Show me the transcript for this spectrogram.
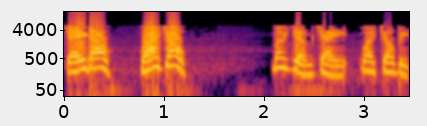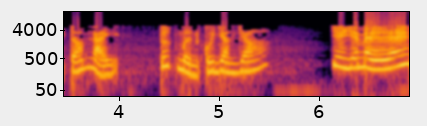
Chạy đâu, qua Châu! Mới dợm chạy, qua Châu bị tóm lại, tức mình cô nhăn gió. Gì vậy mẹ?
